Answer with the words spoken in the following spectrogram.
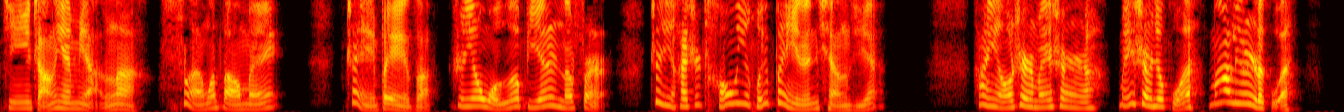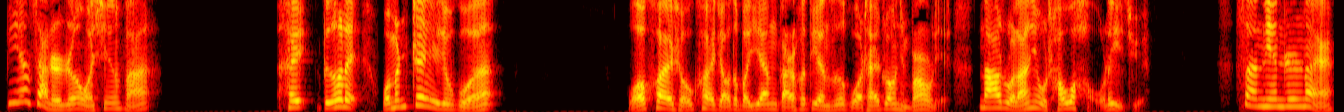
机长也免了，算我倒霉。这辈子只有我讹别人的份儿，这还是头一回被人抢劫。还有事没事啊？没事就滚，麻利儿的滚，别在这惹我心烦。嘿，得嘞，我们这就滚。我快手快脚的把烟杆和电子火柴装进包里。那若兰又朝我吼了一句。三天之内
